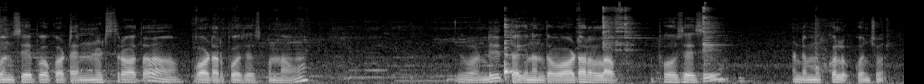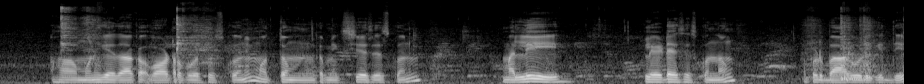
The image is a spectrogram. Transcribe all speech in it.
కొంతసేపు ఒక టెన్ మినిట్స్ తర్వాత వాటర్ పోసేసుకుందాము. ఇవ్వండి తగినంత వాటర్ అలా పోసేసి అంటే ముక్కలు కొంచెం మునిగేదాకా వాటర్ పోసేసుకొని మొత్తం ఇంకా మిక్స్ చేసేసుకొని మళ్ళీ ప్లేట్ వేసేసుకుందాం. అప్పుడు బాగా ఉడికిద్ది.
